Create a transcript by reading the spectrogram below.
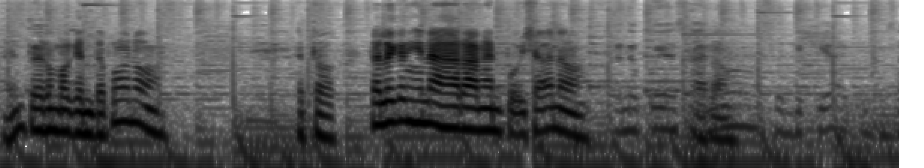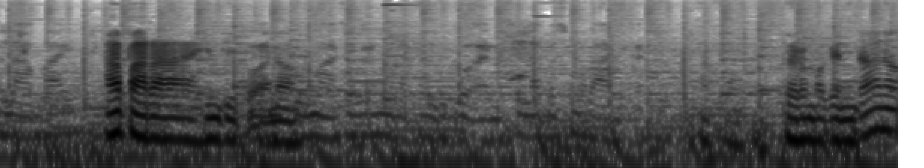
Ayun, pero maganda po, no? Ito, talagang hinaharangan po siya, no? Ano po yan sa, Araw. ano, sa dikya, sa labay. Ah, para hindi po, ano? Pumasok ang kaliguan. Sa labas marami kasi. Pero maganda, no?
